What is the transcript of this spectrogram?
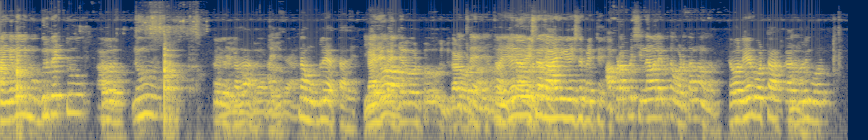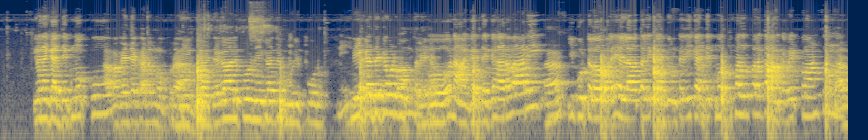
రంగవెల్లి ముగ్గులు పెట్టు. నువ్వు. నా ముగ్గులే ఎత్తాలి. అప్పుడప్పుడు చిన్నవా లేకపోతే కొడతాను కదా. ఎవరు? నేను కొట్టా జోలికి పోను ఇవన్న గద్దెకి మొక్కు. మొక్కురా. నీ గద్దె గాలిపోడు నీ గద్దె కూలిపోడు. నీ గద్దెకి ఎవడు పోతాడే ఓ నా గద్దె గారవారి? ఈ బుట్ట లోపల ఎల్లవ తల్లి గద్దె ఉంటది. గద్దెకి మొక్కి పది రూపాయల కానుక పెట్టు అంటున్నారు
